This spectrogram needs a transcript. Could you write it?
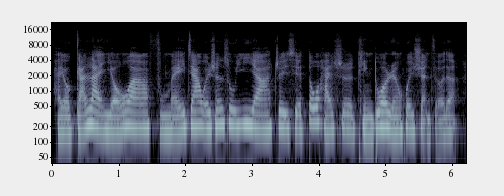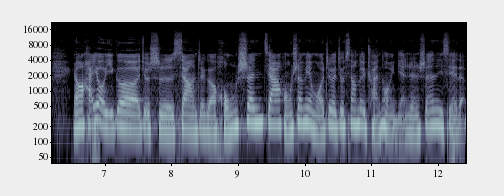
还有橄榄油啊、辅酶加维生素 E 啊，这些都还是挺多人会选择的。然后还有一个就是像这个红参加红参面膜，这个就相对传统一点、人参一些的。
